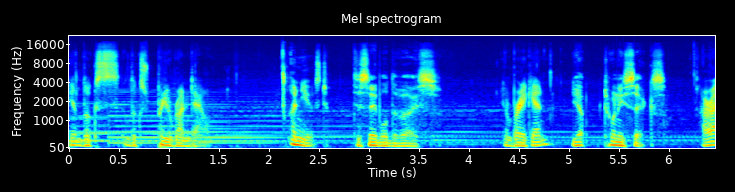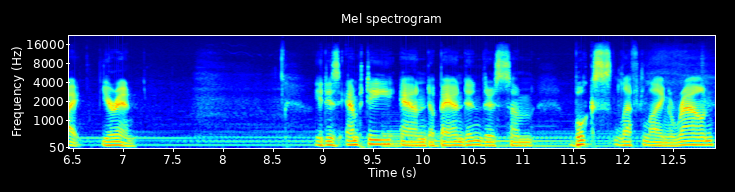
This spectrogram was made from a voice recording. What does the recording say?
it looks it looks pretty run down unused Disable device. you can break in Yep, 26. all right, you're in. It is empty and abandoned. There's some books left lying around.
